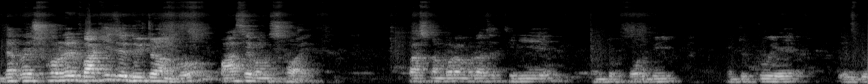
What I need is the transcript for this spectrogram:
তারপরে সরলের বাকি যে দুইটা অঙ্ক পাঁচ এবং ছয়, পাঁচ নম্বর অঙ্কটা আছে three a into four b into two a into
